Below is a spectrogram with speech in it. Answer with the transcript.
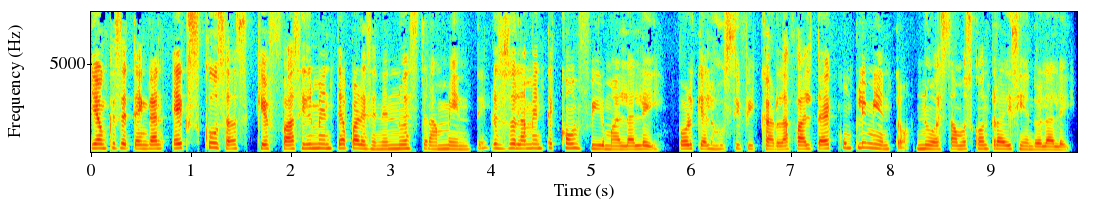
Y aunque se tengan excusas que fácilmente aparecen en nuestra mente, eso solamente confirma la ley, porque al justificar la falta de cumplimiento no estamos contradiciendo la ley.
